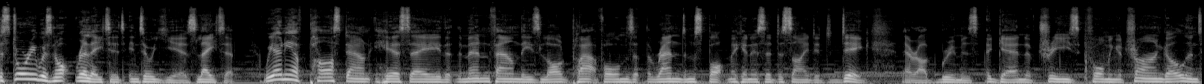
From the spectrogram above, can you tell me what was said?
The story was not related until years later. We only have passed down hearsay that the men found these log platforms at the random spot McInnes had decided to dig. There are rumours again of trees forming a triangle and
